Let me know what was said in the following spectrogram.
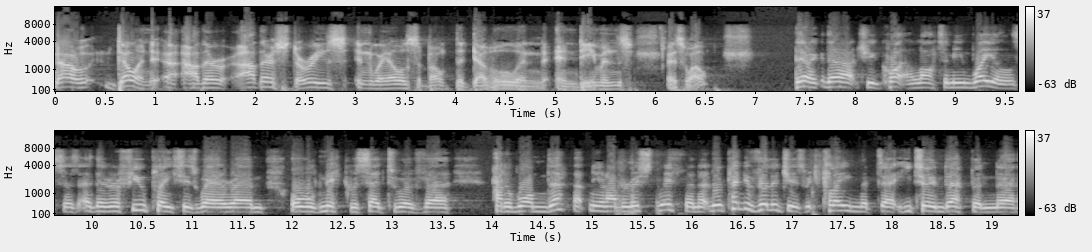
Now, Dylan, uh, are there are there stories in Wales about the devil and, and demons as well? There, there are actually quite a lot. I mean, Wales, uh, there are a few places where um, Old Nick was said to have uh, had a wander up near Aberystwyth, and uh, there are plenty of villages which claim that uh, he turned up and uh,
